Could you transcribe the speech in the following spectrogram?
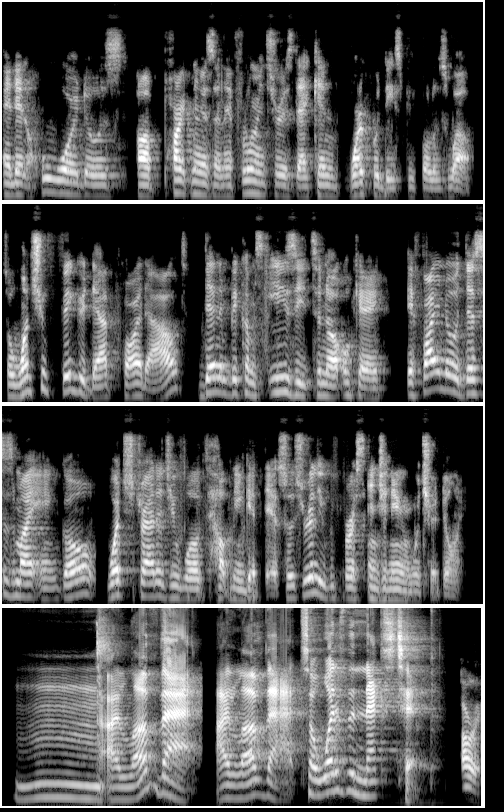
And then who are those uh, partners and influencers that can work with these people as well? So once you figure that part out then it becomes easy to know okay if I know this is my end goal, what strategy will help me get there? So it's really reverse engineering what you're doing. Mm, I love that. I love that. So, what is the next tip? All right.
